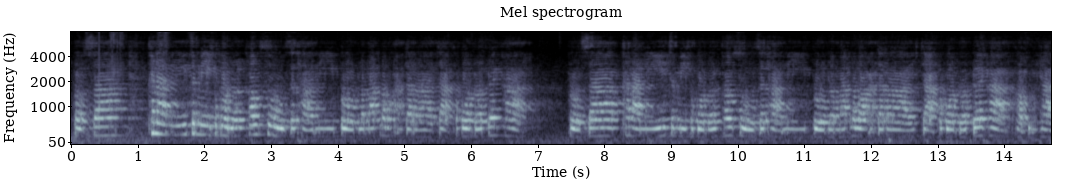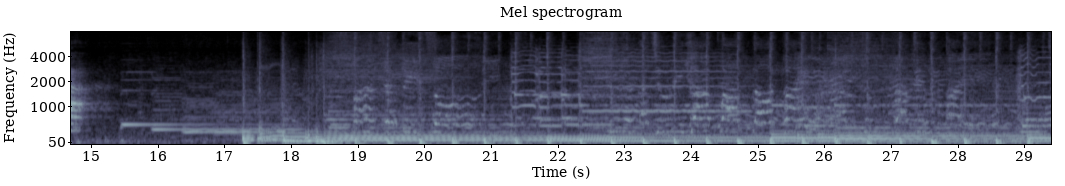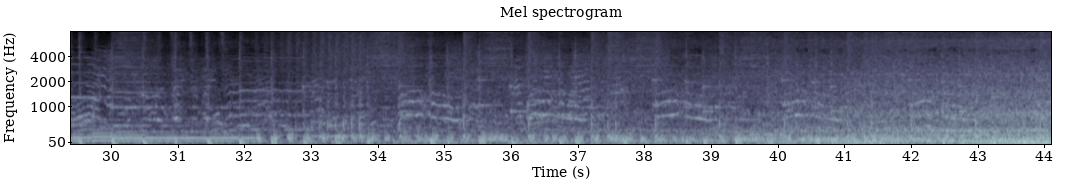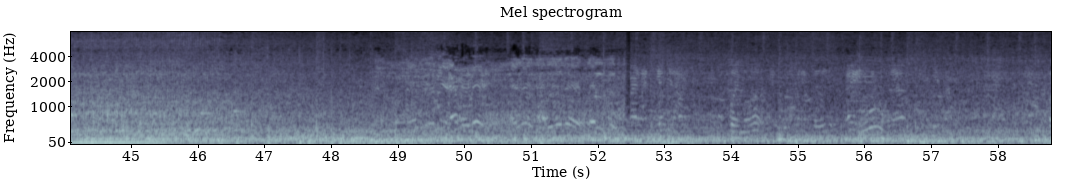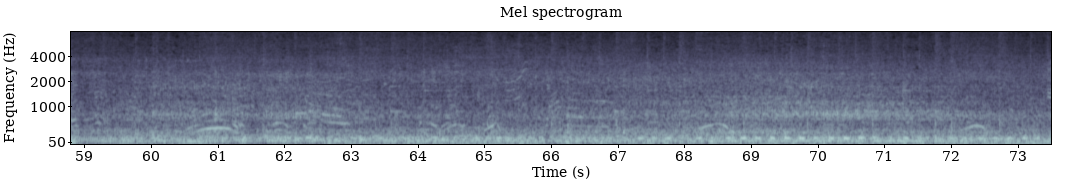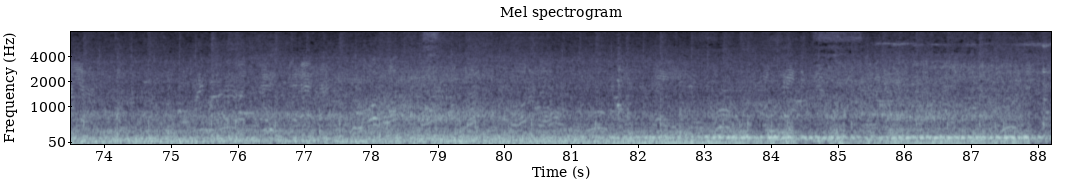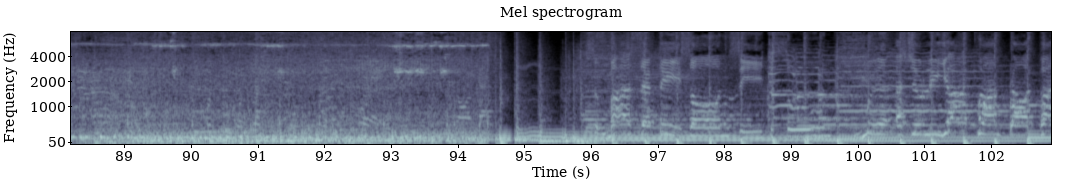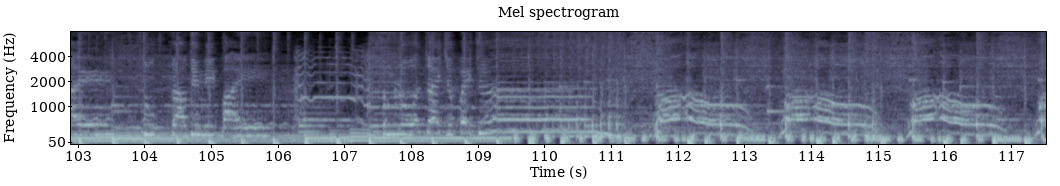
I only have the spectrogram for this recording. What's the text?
โปรดทราบขณะนี้จะมีขบวนรถเข้าสู่สถานีโปรดระมัดระวังอันตรายจากขบวนรถด้วยค่ะ โปรดทราบขณะนี้จะมีขบวนรถเข้าสู่สถานีโปรดระมัดระวังอันตรายจากขบวนรถด้วยค่ะ ขอบคุณค่ะ โซน 4.0 เมื่ออัจฉริยะความปลอดภัย ทุกคราวที่มีภัยตำรวจใจจะไปถึง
